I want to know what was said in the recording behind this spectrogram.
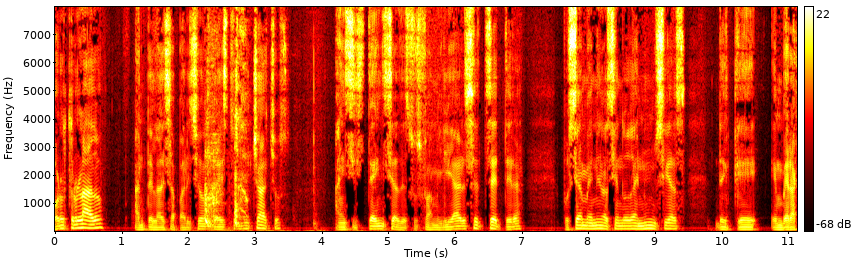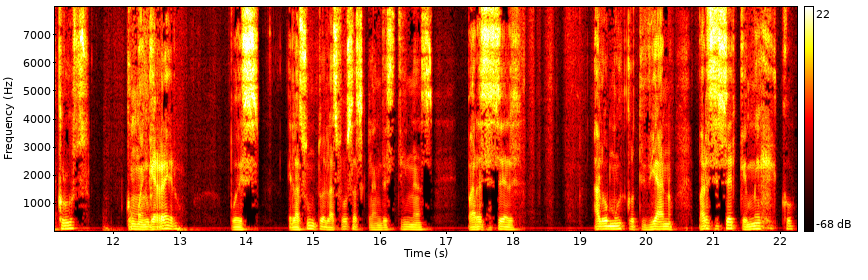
Por otro lado, ante la desaparición de estos muchachos, a insistencia de sus familiares, etcétera, pues se han venido haciendo denuncias de que en Veracruz, como en Guerrero, pues el asunto de las fosas clandestinas parece ser algo muy cotidiano. Parece ser que México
